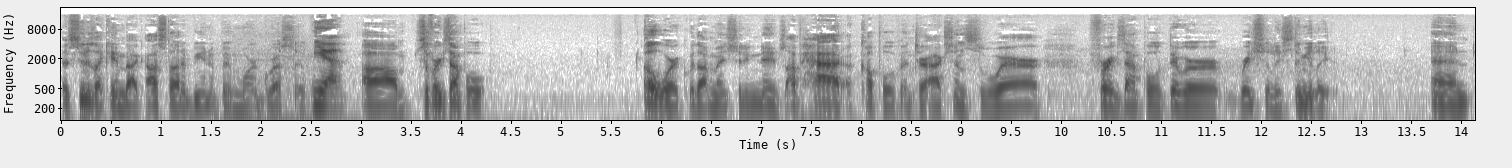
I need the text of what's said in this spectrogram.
as soon as I came back, I started being a bit more aggressive. yeah. Um, so, for example, at work, without mentioning names, I've had a couple of interactions where, for example, they were racially stimulated, and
